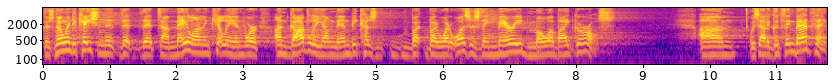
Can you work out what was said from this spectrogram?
there's no indication that, that, that uh, Mahlon and Chilion were ungodly young men because, but, but what it was is they married Moabite girls. Um, was that a good thing, bad thing?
